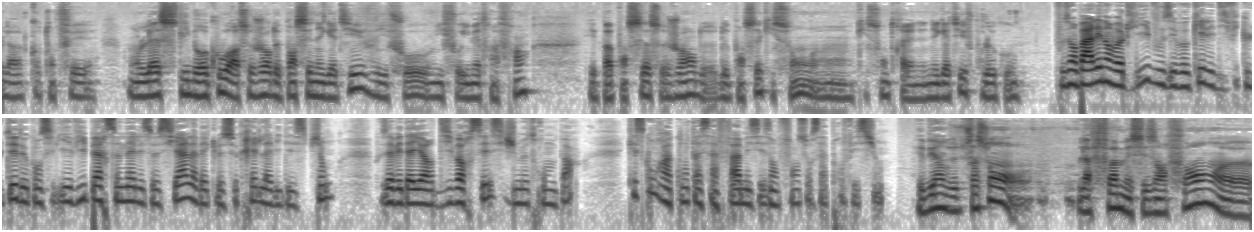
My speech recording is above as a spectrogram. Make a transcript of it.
là, quand on fait, on laisse libre cours à ce genre de pensées négatives, il faut, il faut y mettre un frein et pas penser à ce genre de, pensées qui sont, euh, qui sont très négatives pour le coup. Vous en parlez dans votre livre, vous évoquez les difficultés de concilier vie personnelle et sociale avec le secret de la vie d'espion. Vous avez d'ailleurs divorcé, si je ne me trompe pas. Qu'est-ce qu'on raconte à sa femme et ses enfants sur sa profession? Eh bien, de toute façon, la femme et ses enfants euh,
